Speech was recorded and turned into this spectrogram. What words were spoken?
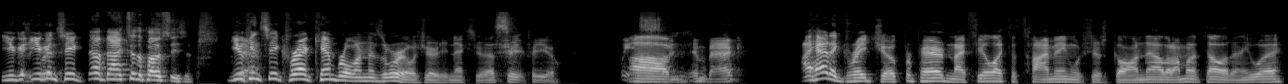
You As a can you can see Now back to the postseason. you Yeah. can see Craig Kimbrel in his Orioles jersey next year. That's great for you. Wait, um, signing him back. I had a great joke prepared, and I feel like the timing was just gone now, but I'm gonna tell it anyway.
